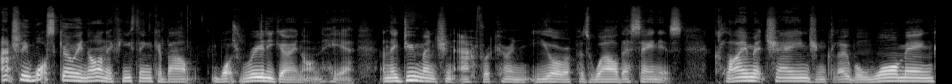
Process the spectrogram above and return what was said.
Actually, what's going on if you think about what's really going on here? And they do mention Africa and Europe as well. They're saying it's climate change and global warming.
